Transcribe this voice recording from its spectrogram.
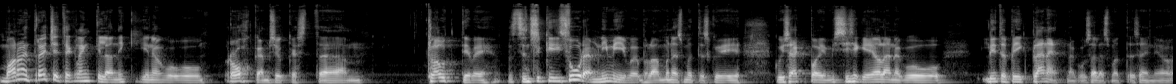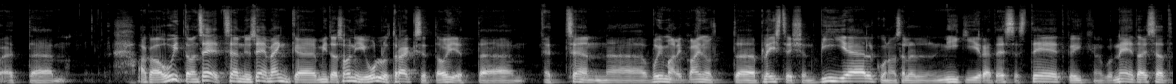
ma arvan, et Ratchet ja Clankil on ikkagi nagu rohkem sihukest ähm, cloud'i või, see on sihuke suurem nimi võib-olla mõnes mõttes kui, kui Sackboy, mis isegi ei ole nagu Little Big Planet nagu selles mõttes on ju, et ähm, aga huvitav on see, et see on ju see mäng, mida Sony hullult rääkis, et oi, et, et see on äh, võimalik ainult äh, Playstation viiel, kuna sellel on nii kiired SSD-d, kõik nagu need asjad.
